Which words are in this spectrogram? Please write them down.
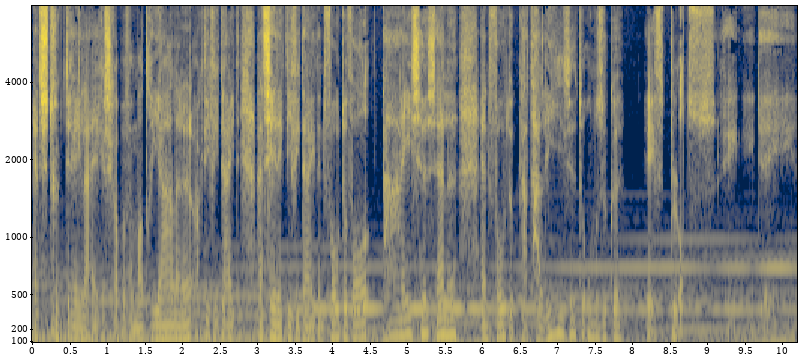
en structurele eigenschappen van materialen en hun activiteit en selectiviteit in fotovoltaïsche cellen en fotocatalyse te onderzoeken, heeft plots een idee.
